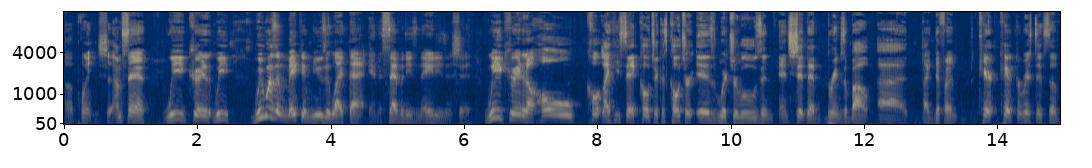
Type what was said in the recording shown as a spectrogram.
uh, point and shit. I'm saying we created we we wasn't making music like that in the 70s and 80s and shit. We created a whole cult, like he said, culture because culture is rituals and and shit that brings about uh like different char- characteristics of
